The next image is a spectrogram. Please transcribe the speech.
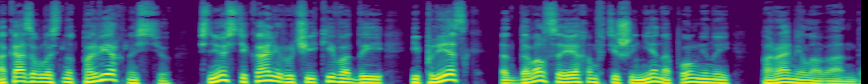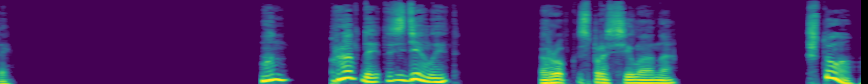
оказывалась над поверхностью, с нее стекали ручейки воды, и плеск отдавался эхом в тишине, наполненной парами лаванды. «Он правда это сделает?» — робко спросила она. «Что?»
